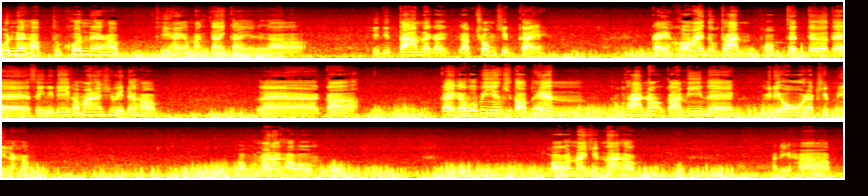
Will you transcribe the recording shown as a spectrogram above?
คุณขอบคุณนะครับ ทุกคนเลยครับ ที่ให้กำลังใจไก่แล้วก็ที่ติดตามแล้วก็รับชมคลิปไก่ ไก่ขอให้ทุกท่าน พบจะเจอแต่สิ่งดีๆเข้ามาในชีวิตด้วยครับ และก็ไก่กับผมมียังสิตอบแทนทุกท่านเนาะก็มีแต่วิดีโอและคลิปนี้แหละครับขอบคุณมากนะครับผมพอกันใหม่คลิปหน้าครับสวัสดีครับ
